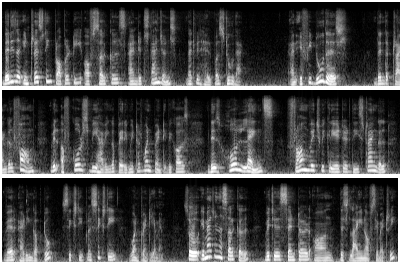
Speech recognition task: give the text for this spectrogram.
there is an interesting property of circles and its tangents that will help us do that. And if we do this, then the triangle formed will of course be having a perimeter 120 because these whole lengths from which we created these triangle were adding up to 60 plus 60 120 mm. So imagine a circle which is centered on this line of symmetry.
